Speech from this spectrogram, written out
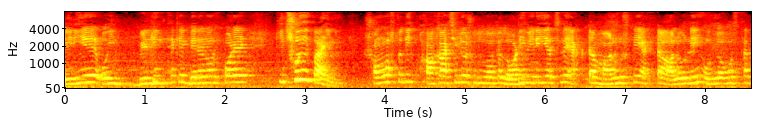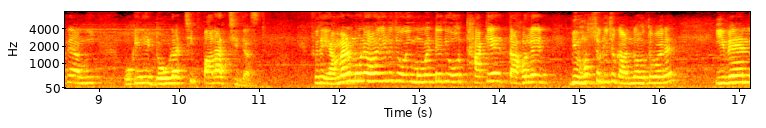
বেরিয়ে ওই বিল্ডিং থেকে বেরোনোর পরে কিছুই পাইনি। সমস্ত দিক ফাঁকা ছিল, শুধুমাত্র লরি বেরিয়ে যাচ্ছিল, একটা মানুষ নেই, একটা আলো নেই, ওই অবস্থাতে আমি ওকে নিয়ে দৌড়াচ্ছি, পালাচ্ছি জাস্ট শুধু আমার মনে হয়েছিল যে ওই মোমেন্টে যদি ও থাকে তাহলে বিভৎস কিছু কাণ্ড হতে পারে। ইভেন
